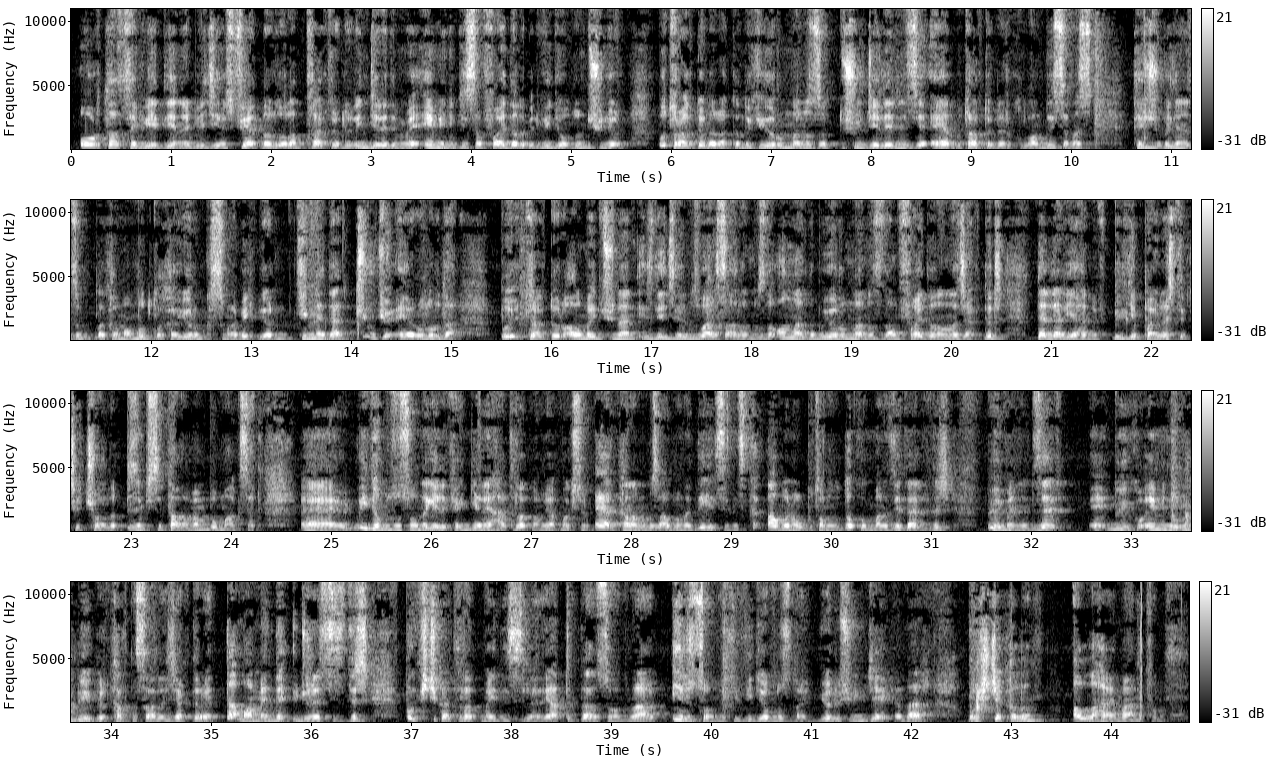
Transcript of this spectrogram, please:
orta seviye diyebileceğimiz fiyatlarda olan traktörleri inceledim ve eminim ki size faydalı bir video olduğunu düşünüyorum. Bu traktörler hakkındaki yorumlarınızı, düşüncelerinizi eğer bu traktörleri kullandıysanız tecrübelerinizi mutlaka ama mutlaka yorum kısmına bekliyorum. Ki neden? Çünkü eğer olur da bu traktör almayı düşünen izleyicilerimiz varsa aramızda onlar da bu yorumlarınızdan faydalanacaktır. Derler ya hani bilgi paylaştıkça çoğalır. Bizimkisi tamamen bu maksat. Ee, videomuzun sonuna gelirken gene hatırlatmamı yapmak istiyorum. Eğer kanalımıza abone değilseniz abone ol butonuna dokunmanız yeterlidir. Büyümenize e, büyük emin olun büyük bir katkı sağlayacaktır ve tamamen de ücretsizdir. Bu küçük hatırlatmayı da sizlere yaptıktan sonra bir sonraki videomuzda görüşünceye kadar hoşça kalın. Allah'a emanet olun.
